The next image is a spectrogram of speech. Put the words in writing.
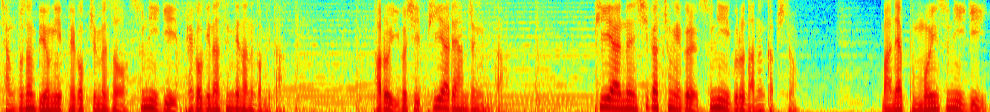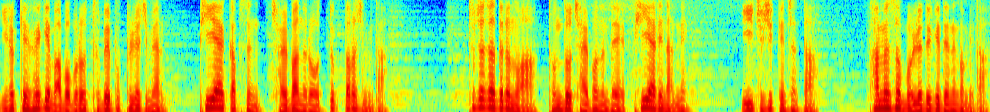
장부상 비용이 100억 주면서 순이익이 100억이나 생겨나는 겁니다. 바로 이것이 PER의 함정입니다. PER는 시가총액을 순이익으로 나눈 값이죠. 만약 분모인 순이익이 이렇게 회계 마법으로 두 배 부풀려지면 PER 값은 절반으로 뚝 떨어집니다. 투자자들은 와, 돈도 잘 버는데 PER이 낮네. 이 주식 괜찮다. 하면서 몰려들게 되는 겁니다.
